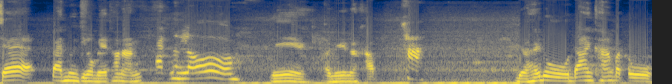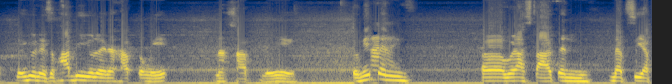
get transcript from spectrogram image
แค่แปดหมื่นกิโลเมตรเท่านั้น แปดหมื่นโล นี่อันนี้นะครับ ค่ะ เดี๋ยวให้ดูด้านข้างประตู ยังอยู่ในสภาพดีอยู่เลยนะครับ ตรงนี้นะครับนี่ตรงนี้ใช่เป็นเอ่อเวลาสตาร์ทเป็นแบบเสียบ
